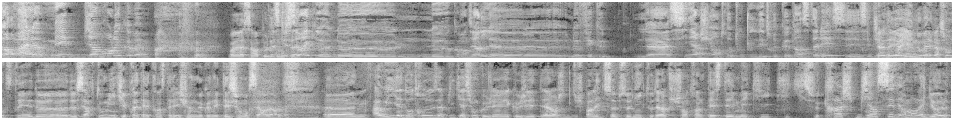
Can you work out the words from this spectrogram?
normal, mais bien branlé quand même. Voilà, c'est un peu le Parce que c'est concept. vrai que le, le, comment dire, le, le fait que la synergie entre tous les trucs que t'as installés, c'est Tiens, d'ailleurs, il y a une nouvelle version de, de, de Surf to Me qui est prête à être installée. Je viens de me connecter sur mon serveur. Euh, ah oui, il y a d'autres applications que j'ai que j'ai. Alors, je, je parlais de Subsonic tout à l'heure que je suis en train de tester, mais qui, qui, qui se crache bien sévèrement la gueule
